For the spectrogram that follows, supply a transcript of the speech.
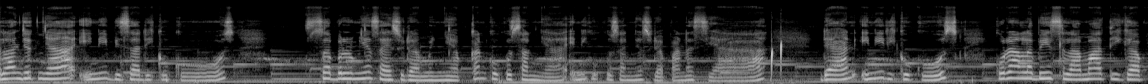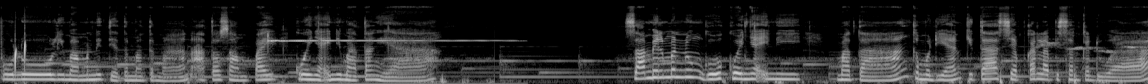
Selanjutnya ini bisa dikukus. Sebelumnya saya sudah menyiapkan kukusannya. Ini kukusannya sudah panas ya. Dan ini dikukus kurang lebih selama 35 menit ya teman-teman atau sampai kuenya ini matang ya. Sambil menunggu kuenya ini matang, kemudian kita siapkan lapisan kedua.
